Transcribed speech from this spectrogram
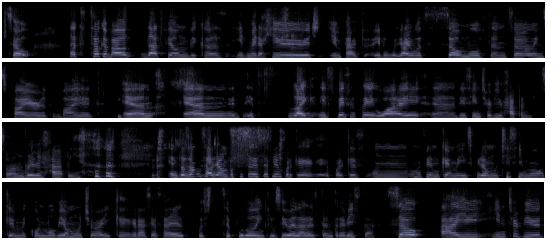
So, let's talk about that film because it made a huge sure. impact. It, I was so moved and so inspired by it, and and it, it's like it's basically why uh, this interview happened. So I'm really happy. Entonces vamos a hablar un poquito de este film porque porque es un, un film que me inspiró muchísimo, que me conmovió mucho y que gracias a él pues se pudo inclusive dar esta entrevista. So I interviewed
